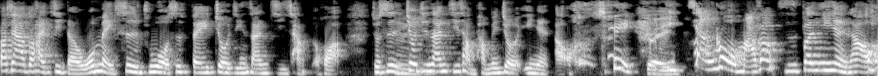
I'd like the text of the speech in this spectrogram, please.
到现在都还记得，我每次如果是飞旧金山机场的话，就是旧金山机场旁边就有 In-N-Out，所以一降落马上直奔 In-N-Out。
